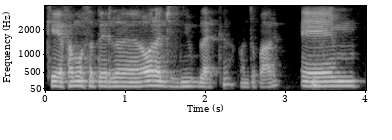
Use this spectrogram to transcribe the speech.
che è famosa per uh, Orange is New Black, a quanto pare. E, ehm,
